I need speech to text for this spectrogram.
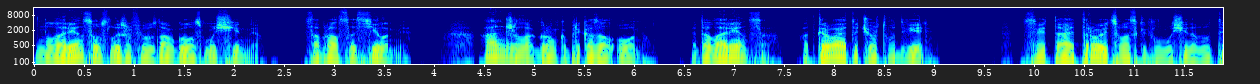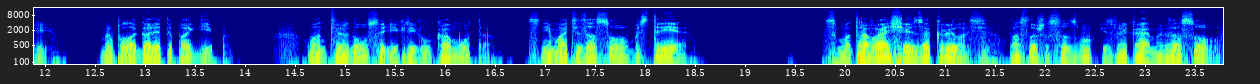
Но Лоренцо, услышав и узнав голос мужчины, собрался силами. «Анджела!» – громко приказал он. «Это Лоренцо! Открывай эту чертову дверь!» «Святая Троица!» – воскликнул мужчина внутри. «Мы полагали, ты погиб!» Он отвернулся и крикнул кому-то. «Снимайте засовы! Быстрее!» Смотровая щель закрылась. Послышался звук извлекаемых засовов.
